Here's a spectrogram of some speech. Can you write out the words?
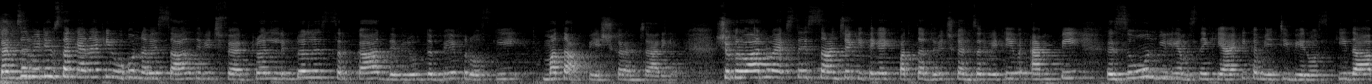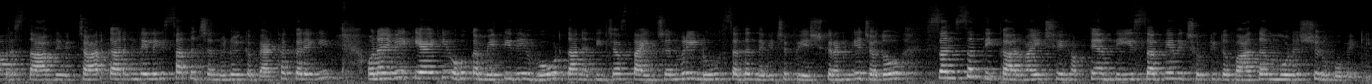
ਕੰਜ਼ਰਵੇਟਿਵਸ ਦਾ ਕਹਿਣਾ ਹੈ ਕਿ ਉਹ ਨਵੇਂ ਸਾਲ ਦੇ ਵਿੱਚ ਫੈਡਰਲ ਲਿਬਰਲ ਸਰਕਾਰ ਦੇ ਵਿਰੁੱਧ ਬੇਭਰੋਸਗੀ ਮਤਾ ਪੇਸ਼ ਕਰਨ ਜਾ ਰਹੀ ਹੈ ਸ਼ੁੱਕਰਵਾਰ ਨੂੰ ਐਕਸ ਤੇ ਸਾਂਝੇ ਕੀਤੇ ਗਏ ਇੱਕ ਪੱਤਰ ਦੇ ਵਿੱਚ ਕੰਜ਼ਰਵੇਟਿਵ ਐਮਪੀ ਜ਼ੋਨ ਵਿਲੀਅਮਸ ਨੇ ਕਿਹਾ ਕਿ ਕਮੇਟੀ ਬੇਰੋਜ਼ਗੀ ਦਾ ਪ੍ਰਸਤਾਵ ਦੇ ਵਿਚਾਰ ਕਰਨ ਦੇ ਲਈ 7 ਜਨਵਰੀ ਨੂੰ ਇੱਕ ਬੈਠਕ ਕਰੇਗੀ। ਉਹਨਾਂ ਇਹ ਵੀ ਕਿਹਾ ਕਿ ਉਹ ਕਮੇਟੀ ਦੇ ਵੋਟ ਦਾ ਨਤੀਜਾ 27 ਜਨਵਰੀ ਨੂੰ ਸਦਨ ਦੇ ਵਿੱਚ ਪੇਸ਼ ਕਰਨਗੇ, ਜਦੋਂ ਸੰਸਦ ਦੀ ਕਾਰਵਾਈ 6 ਹਫ਼ਤਿਆਂ ਦੀ ਸਰਦੀਆਂ ਦੀ ਛੁੱਟੀ ਤੋਂ ਬਾਅਦ ਮੁੜ ਸ਼ੁਰੂ ਹੋਵੇਗੀ।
